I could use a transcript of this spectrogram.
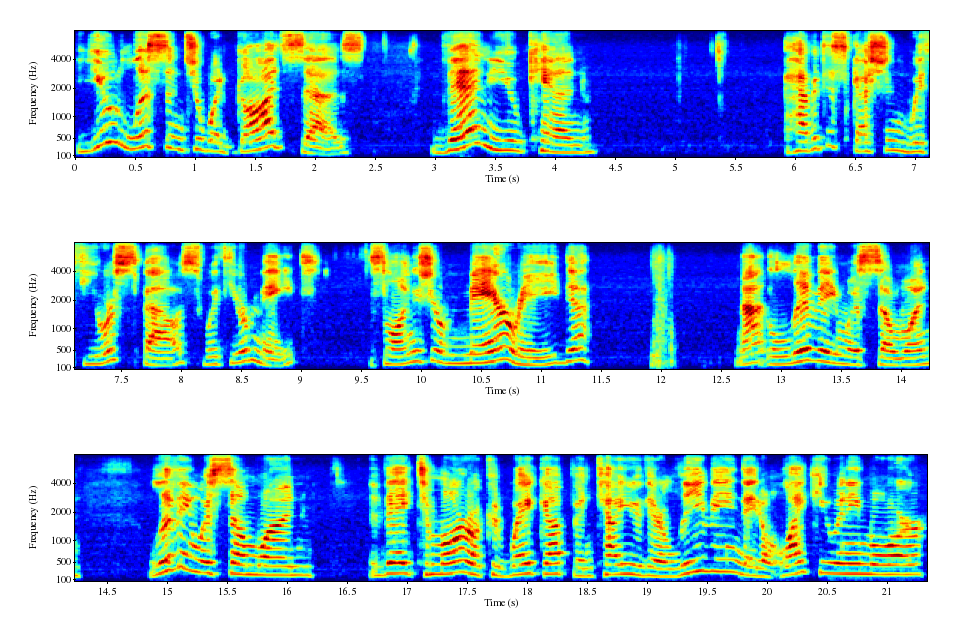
you listen to what God says, then you can have a discussion with your spouse, with your mate, as long as you're married, not living with someone. Living with someone they tomorrow could wake up and tell you they're leaving, they don't like you anymore,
